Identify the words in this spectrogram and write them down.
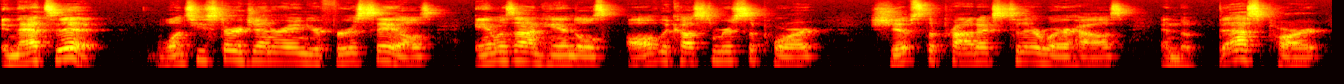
And that's it. Once you start generating your first sales, Amazon handles all the customer support, ships the products to their warehouse, and the best part,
